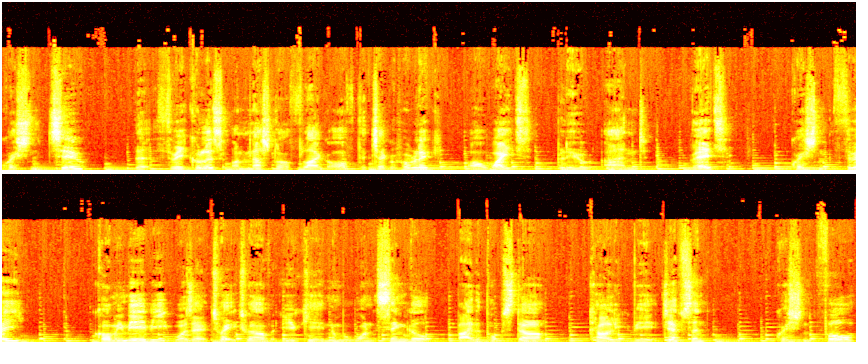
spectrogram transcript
Question 2. The three colours on the national flag of the Czech Republic are white, blue, and red. Question 3. Call Me Maybe was a 2012 UK number one single by the pop star Carly Rae Jepsen. Question 4.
